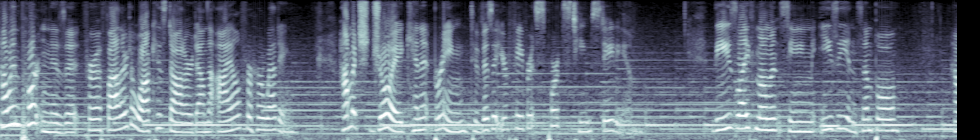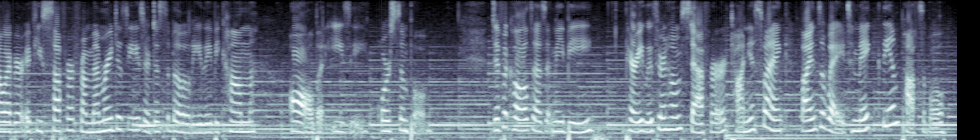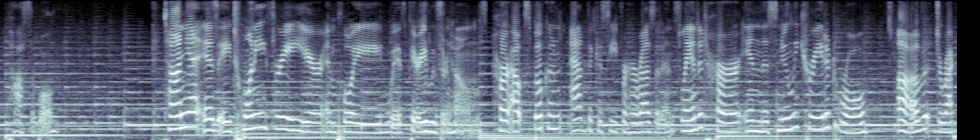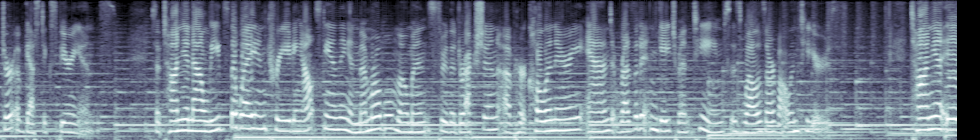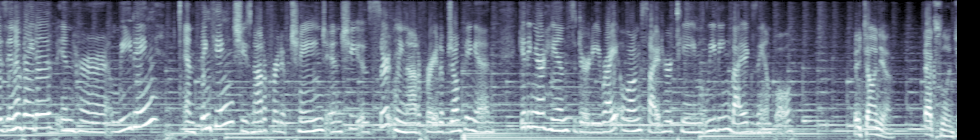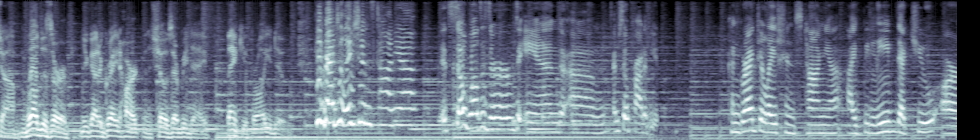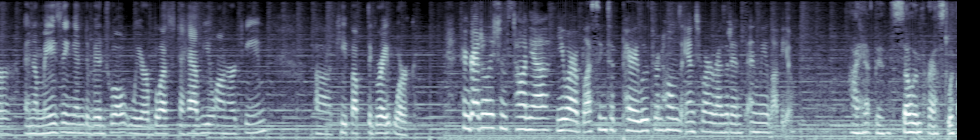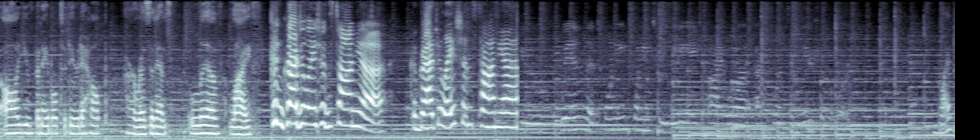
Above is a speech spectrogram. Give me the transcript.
How important is it for a father to walk his daughter down the aisle for her wedding? How much joy can it bring to visit your favorite sports team stadium? These life moments seem easy and simple. However, if you suffer from memory disease or disability, they become all but easy or simple. Difficult as it may be, Perry Lutheran Home staffer Tonya Swank finds a way to make the impossible possible. Tonya is a 23 year employee with Perry Lutheran Homes. Her outspoken advocacy for her residents landed her in this newly created role of Director of Guest Experience. So Tonya now leads the way in creating outstanding and memorable moments through the direction of her culinary and resident engagement teams, as well as our volunteers. Tonya is innovative in her leading and thinking. She's not afraid of change, and she is certainly not afraid of jumping in, getting her hands dirty right alongside her team, leading by example. Hey, Tonya, Excellent job. Well deserved. You got a great heart and it shows every day. Thank you for all you do. Congratulations, Tonya. It's so well deserved and um, I'm so proud of you. Congratulations, Tonya. I believe that you are an amazing individual. We are blessed to have you on our team. Uh, keep up the great work. Congratulations, Tonya. You are a blessing to Perry Lutheran Homes and to our residents, and we love you. I have been so impressed with all you've been able to do to help our residents live life. Congratulations, Tonya! Congratulations, Tonya! What?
